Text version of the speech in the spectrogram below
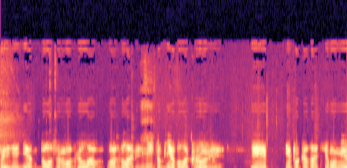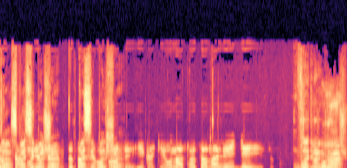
Президент должен возглав, возглавить, угу. чтобы не было крови. И и показать всему миру, да, как спасибо мы решаем большое. социальные спасибо вопросы большое. и какие у нас национальные идеи. Владимир Ура! Николаевич,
